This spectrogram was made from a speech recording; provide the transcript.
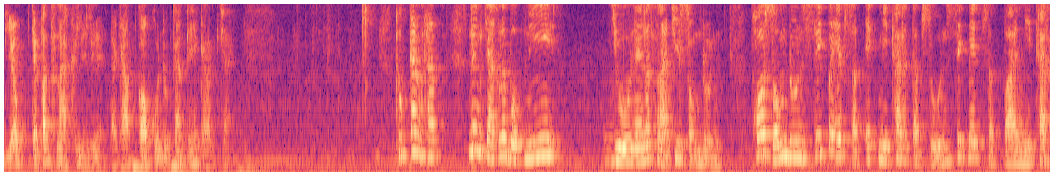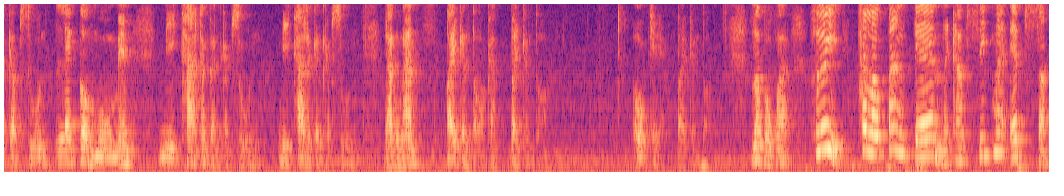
เดี๋ยวจะพัฒนาขึ้นเรื่อยๆนะครับขอบคุณทุกท่านที่ให้กำลังใจ ทุกท่านครับ เนื่องจากระบบนี้อยู่ในลักษณะที่สมดุลพอสมดุล sigma f sub x มีค่าเท่ากับ0 sigma f sub y มีค่าเท่ากับ0และก็โมเมนต์มีค่าเท่ากันกับ0มีค่าเท่ากันกับ0ดังนั้นไปกันต่อครับไปกันต่อ โอเค ไปกันต่อ เราบอกว่า เฮ้ย ถ้าเราตั้งแกนนะครับ sigma f sub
